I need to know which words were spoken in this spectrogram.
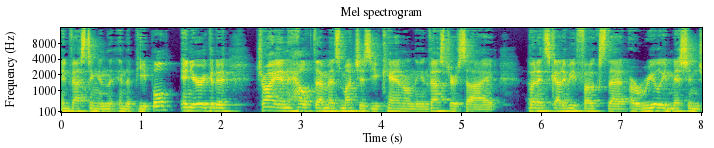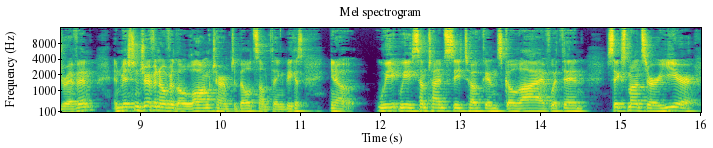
investing in the, in the people and you're going to try and help them as much as you can on the investor side. But it's got to be folks that are really mission driven and mission driven over the long term to build something because, you know, we, we sometimes see tokens go live within six months or a year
